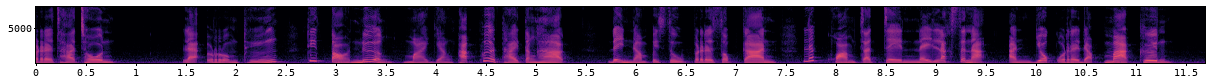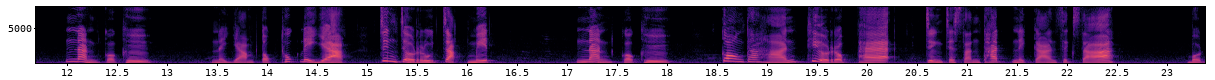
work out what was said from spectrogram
ประชาชน และรวมถึงที่ต่อเนื่องมาอย่างพักเพื่อไทยต่างหาก ได้นำไปสู่ประสบการณ์ และความจัดเจนในลักษณะอันยกระดับมากขึ้น นั่นก็คือ ในยามตกทุกข์ได้ยากจึงจะรู้จักมิตร นั่นก็คือ กองทหารที่รบแพ้จึงจะสันทัดในการศึกษา บท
